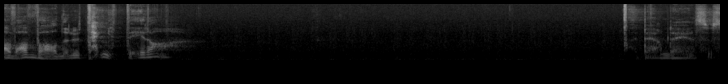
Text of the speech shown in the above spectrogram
av hva var det du tenkte i dag? Jeg ber om det, Jesus,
